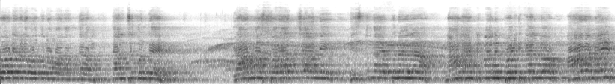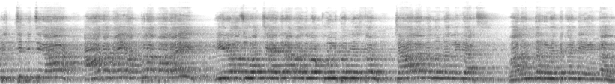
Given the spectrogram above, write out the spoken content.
పోటీ పడబోతున్నాం మనందరం. తలుచుకుంటే గ్రామ స్వరాజ్యాన్ని ఇస్తున్నా చెప్తున్నా నాలాంటి వాళ్ళు పొలిటికల్లో ఆగమై పిచ్చి పిచ్చిగా ఆగమై అప్పుల పాలై ఈ రోజు వచ్చి హైదరాబాద్లో కూలి పని చేస్తూ చాలా మంది ఉన్నారు లీడర్స్. వాళ్ళందరూ వెతకండి ఏం కాదు.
